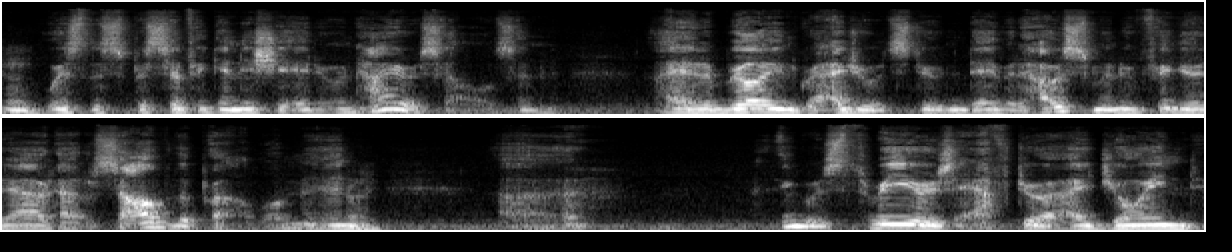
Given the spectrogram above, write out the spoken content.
mm. was the specific initiator in higher cells. And I had a brilliant graduate student, David Housman, who figured out how to solve the problem. And right. uh, I think it was three years after I joined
